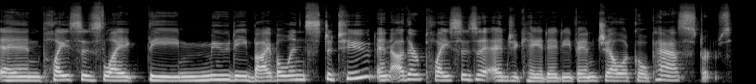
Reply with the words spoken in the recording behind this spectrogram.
in places like the Moody Bible Institute and other places that educated evangelical pastors.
